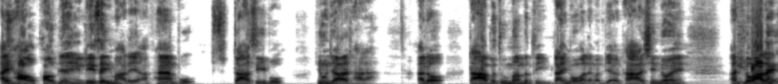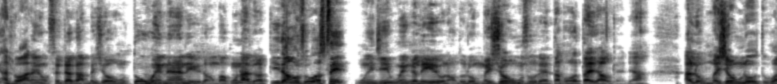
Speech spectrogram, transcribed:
အဲ့ဟာကိုဖောက်ပြန်ရင်လေစိမ့်မာတွေကအဖမ်းဖို့တားဆီးဖို့ညွှန်ကြားထားတာ အဲ့တော့ဒါကဘယ်သူမှမသိဘူးတိုင်းပေါ်မှာလည်းမပြောဘူးဒါရှင်းပြောရင်အလှော်တိုင်းအလှော်တိုင်းကိုစစ်တပ်ကမယုံဘူးသူ့ဝန်ထမ်းတွေတောင်မှခုနကပြောပြည်တော်စုအဆင့်ဝင်ကြီးဝင်ကလေးတွေတောင်သူတို့မယုံဘူးဆိုတဲ့သဘောတက်ရောက်တယ်ဗျာအဲ့လိုမယုံလို့ तू က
